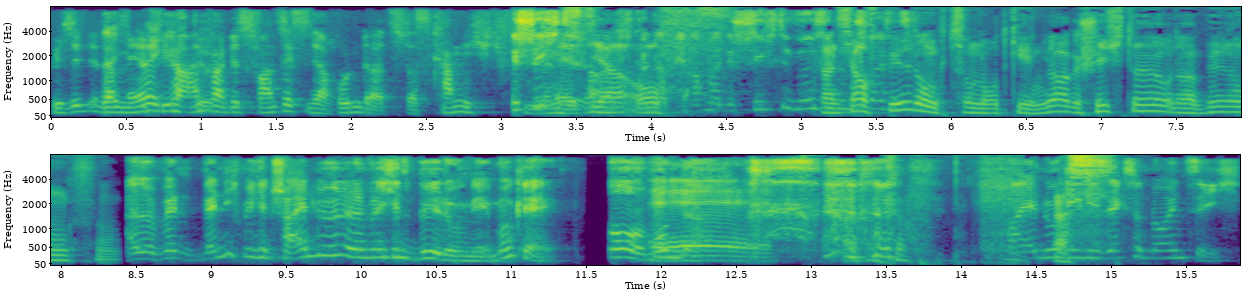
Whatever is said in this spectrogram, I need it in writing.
Wir sind in Vielleicht Amerika Geschichte. Anfang des 20. Jahrhunderts. Das kann nicht viel Geschichte. Kannst älter ja auf- auch mal Geschichte würfeln. Kannst ja auf Zweifelsfall. Bildung zur Not gehen. Ja, Geschichte oder Bildung. Also, wenn, wenn ich mich entscheiden würde, dann würde ich ins Bildung nehmen. Okay. Oh, Wunder. Äh, War ja nur das- gegen die 96.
